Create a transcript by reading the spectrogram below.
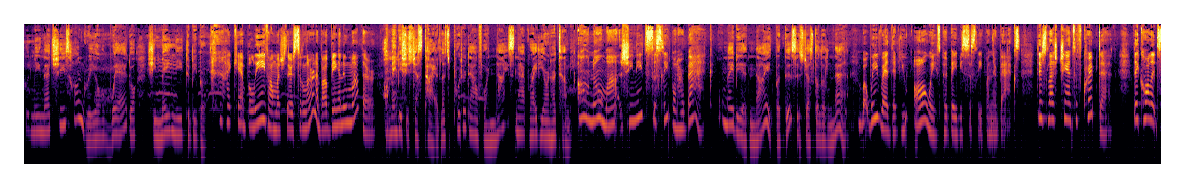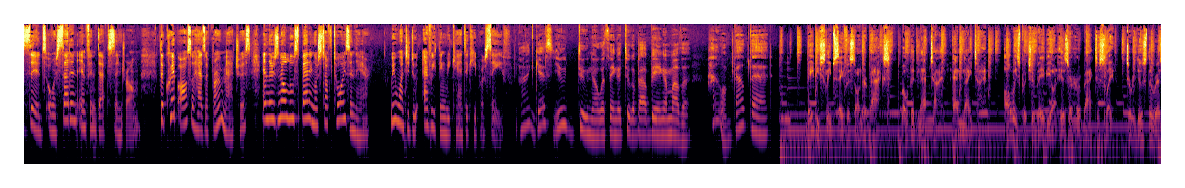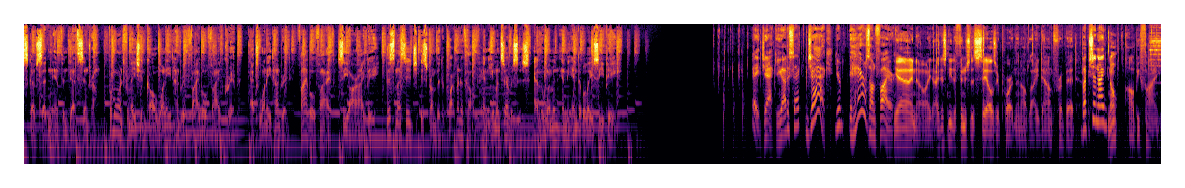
Could mean that she's hungry or wet or she may need to be birthed. I can't believe how much there's to learn about being a new mother. Or maybe she's just tired. Let's put her down for a nice nap right here on her tummy. Oh, no, Ma. She needs to sleep on her back. Well, maybe at night, but this is just a little nap. But we read that you always put babies to sleep on their backs. There's less chance of crib death. They call it SIDS, or Sudden Infant Death Syndrome. The crib also has a firm mattress, and there's no loose bedding or stuffed toys in there. We want to do everything we can to keep her safe. I guess you do know a thing or two about being a mother. How about that? Babies sleep safest on their backs, both at nap time and nighttime. Always put your baby on his or her back to sleep to reduce the risk of sudden infant death syndrome. For more information, call 1 800 505 CRIB. That's 1 800 505 CRIB. This message is from the Department of Health and Human Services and the women in the NAACP. Hey, Jack, you got a sec? Jack, your hair's on fire. Yeah, I know. I, I just need to finish the sales report and then I'll lie down for a bit. But shouldn't I? No, I'll be fine.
